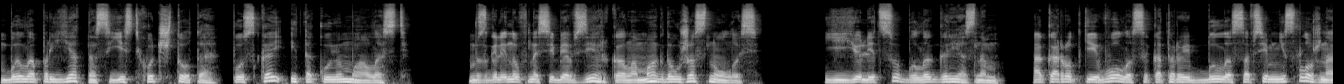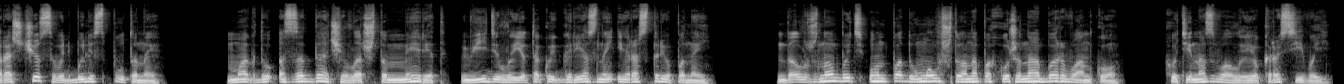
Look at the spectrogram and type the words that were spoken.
Было приятно съесть хоть что-то, пускай и такую малость. Взглянув на себя в зеркало, Магда ужаснулась. Ее лицо было грязным, а короткие волосы, которые было совсем несложно расчесывать, были спутаны. Магду озадачило, что Мерит видел ее такой грязной и растрепанной. Должно быть, он подумал, что она похожа на оборванку, хоть и назвал ее красивой.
